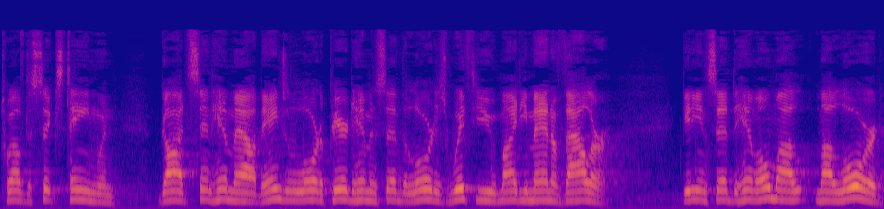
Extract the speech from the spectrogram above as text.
12 to 16, when God sent him out. The angel of the Lord appeared to him and said, The Lord is with you, mighty man of valor. Gideon said to him, Oh, my, my Lord,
